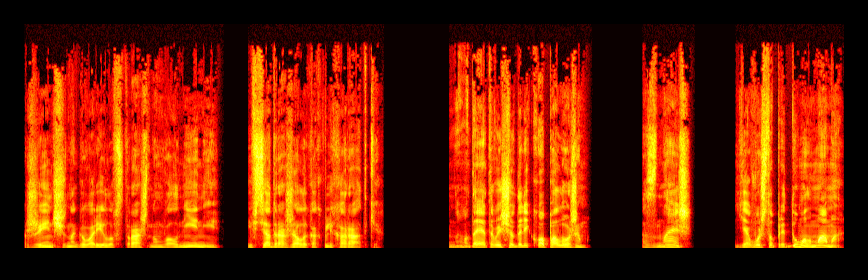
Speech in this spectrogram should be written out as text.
Женщина говорила в страшном волнении и вся дрожала, как в лихорадке. «Ну, до этого еще далеко положим. Знаешь, я вот что придумал, мама»,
